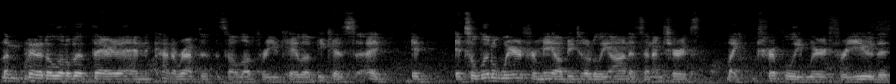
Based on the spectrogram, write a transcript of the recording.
Let me pivot a little bit there and kind of wrap this all up for you, Caleb, because I, it it's a little weird for me. I'll be totally honest, and I'm sure it's like triply weird for you that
